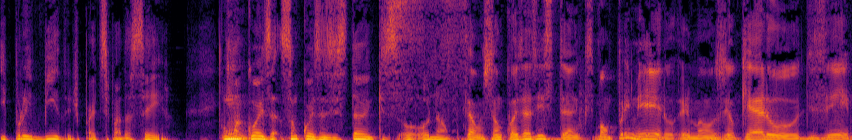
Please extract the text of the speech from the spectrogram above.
e proibida de participar da ceia? Uma Eu- coisa, são coisas estanques ou, ou não? São, são coisas estanques. Bom, primeiro, irmãos, eu quero dizer,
